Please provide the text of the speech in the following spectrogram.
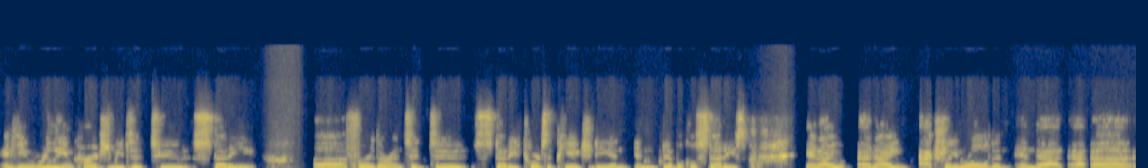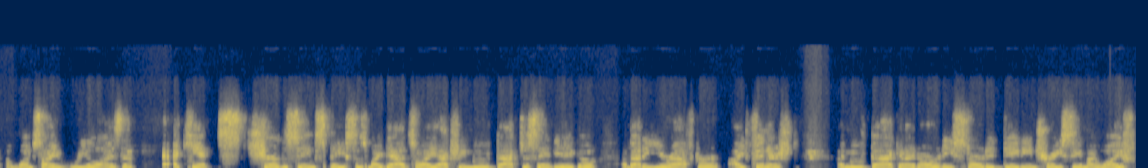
And he really encouraged me to, to study uh, further and to, to study towards a PhD in, in biblical studies. And I and I actually enrolled in, in that uh, once I realized that I can't share the same space as my dad. So I actually moved back to San Diego about a year after I finished. I moved back and I'd already started dating Tracy, my wife,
